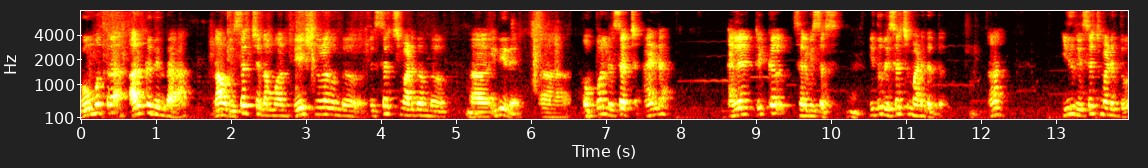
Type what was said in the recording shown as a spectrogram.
ಗೋಮೂತ್ರ ಅರ್ಕದಿಂದ ನಾವು ರಿಸರ್ಚ್ ನಮ್ಮ ದೇಶದೊಳಗೆ ಒಂದು ರಿಸರ್ಚ್ ಮಾಡಿದ ಒಂದು ಇದಿದೆ. Open research and electrical services ಇದು ರಿಸರ್ಚ್ ಮಾಡಿದದ್ದು. ಇದು ರಿಸರ್ಚ್ ಮಾಡಿದ್ದು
